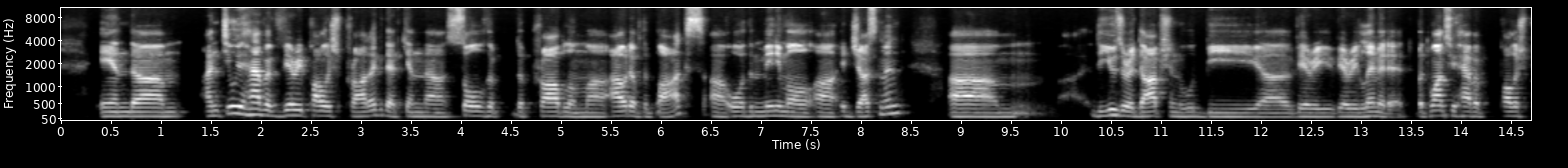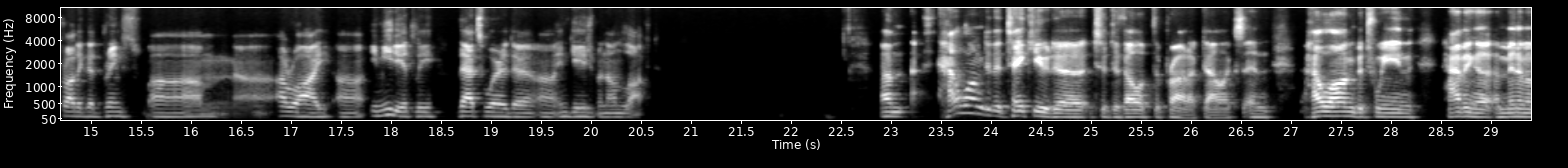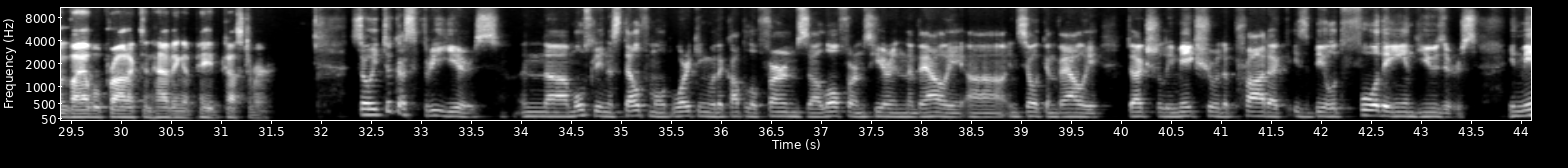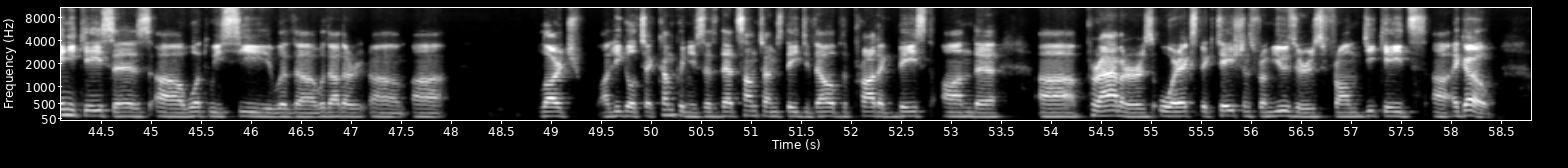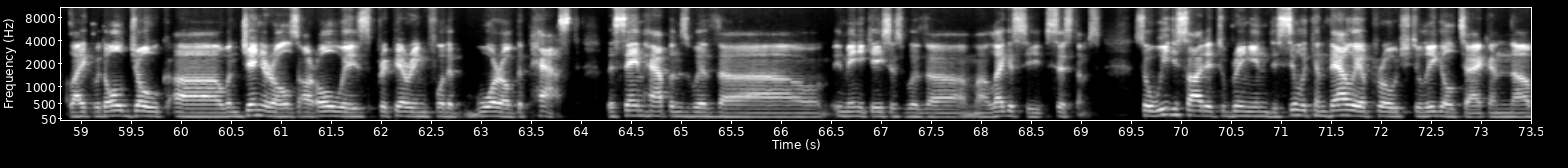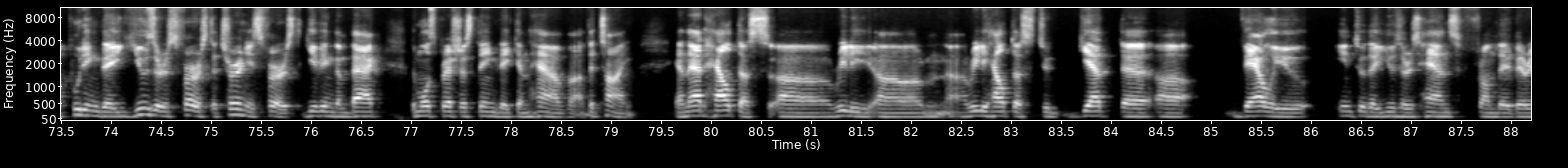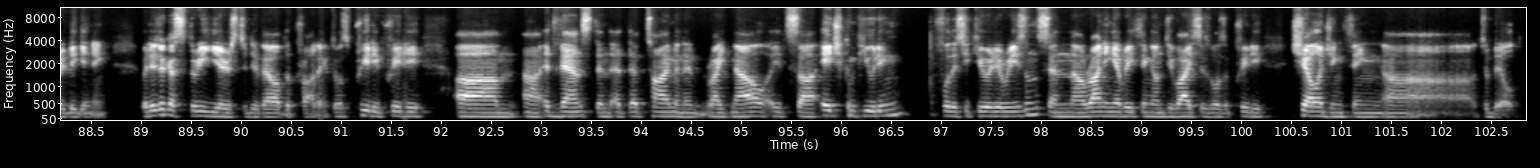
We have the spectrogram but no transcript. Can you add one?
and um, until you have a very polished product that can uh, solve the, the problem uh, out of the box uh, or the minimal uh, adjustment, um, the user adoption would be uh, very, very limited. But once you have a polished product that brings um, uh, ROI immediately, that's where the engagement unlocked. Um, how long did it take you to, to develop the product, Alex? And how long between having a, a, minimum viable product and having a paid customer? So it took us three years, and uh, mostly in a stealth mode, working with a couple of firms, uh, law firms here in the Valley, uh, in Silicon Valley, to actually make sure the product is built for the end users. In many cases, uh, what we see with uh, with other uh, large uh, legal tech companies is that sometimes they develop the product based on the uh, parameters or expectations from users from decades uh, ago. Like with old joke, uh, when generals are always preparing for the war of the past. The same happens with, uh, in many cases, with um, uh, legacy systems. So we decided to bring in the Silicon Valley approach to legal tech and putting the users first, attorneys first, giving them back the most precious thing they can have, the time. And that helped us uh, really um, uh, really helped us to get the uh, value into the user's hands from the very beginning. But it took us three years to develop the product. It was pretty pretty um, uh, advanced and at that time and right now it's uh, edge computing for the security reasons. And uh, running everything on devices was a pretty challenging thing to build.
